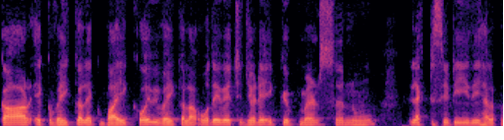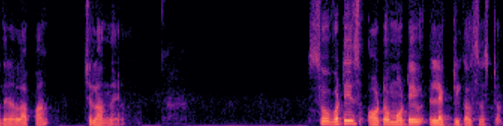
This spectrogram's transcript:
ਕਾਰ ਇੱਕ ਵਹੀਕਲ ਇੱਕ ਬਾਈਕ ਕੋਈ ਵੀ ਵਹੀਕਲ ਆ ਉਹਦੇ ਵਿੱਚ ਜਿਹੜੇ ਇਕਵਿਪਮੈਂਟਸ ਨੂੰ ਇਲੈਕਟ੍ਰਿਸਿਟੀ ਦੀ ਹੈਲਪ ਦੇ ਨਾਲ ਆਪਾਂ ਚਲਾਉਂਦੇ ਹਾਂ। So what is automotive electrical system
